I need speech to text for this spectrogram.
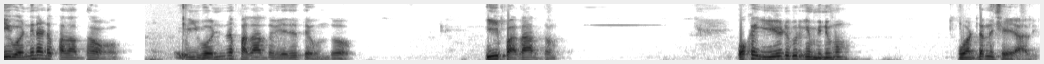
ఈ వండిన పదార్థం ఈ వండిన పదార్థం ఏదైతే ఉందో ఈ పదార్థం ఒక ఏడుగురికి మినిమం వడ్డన చేయాలి.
